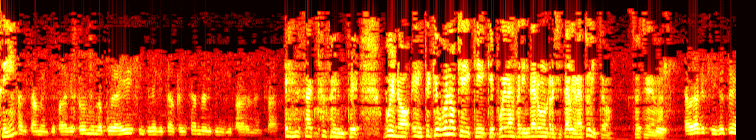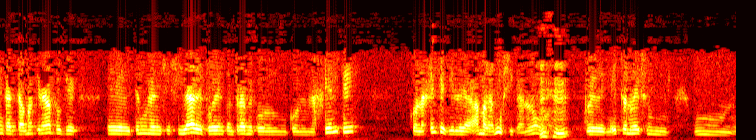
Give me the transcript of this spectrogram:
¿sí? Exactamente, para que todo el mundo pueda ir sin tener que estar pensando que tiene que pagar una entrada. Exactamente. Bueno, este, qué bueno que, que, puedas brindar un recital gratuito. Sí, la verdad que sí, yo estoy encantado, más que nada porque eh, tengo una necesidad de poder encontrarme con, con la gente, con la gente que le ama la música, ¿no? pues esto no es un un,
